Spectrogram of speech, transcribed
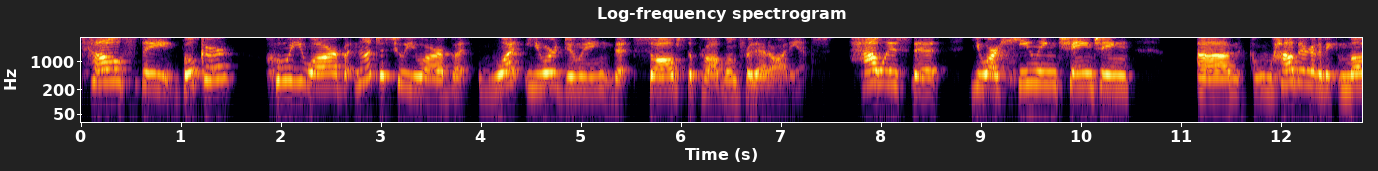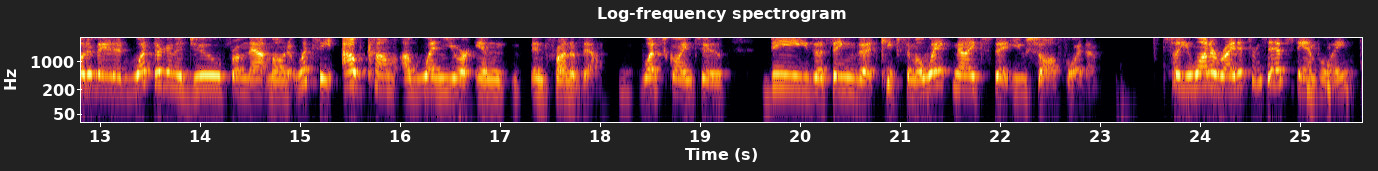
tells the booker who you are, but not just who you are, but what you're doing that solves the problem for that audience. How is that you are healing, changing, um, how they're going to be motivated, what they're going to do from that moment. What's the outcome of when you're in in front of them? What's going to be the thing that keeps them awake nights that you solve for them? So you want to write it from that standpoint.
